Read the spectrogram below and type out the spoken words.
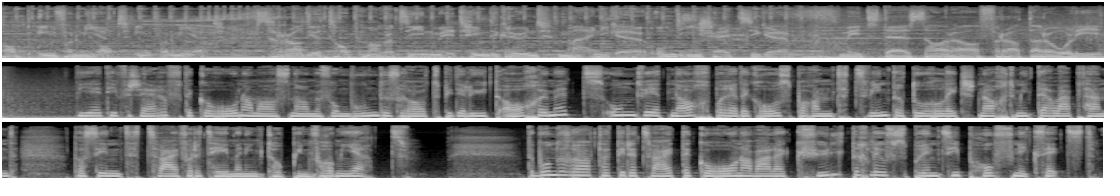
Top informiert. informiert. Das Radio Top Magazin mit Hintergrund, Meinungen und Einschätzungen mit der Sarah Frataroli. Wie die verschärften Corona-Massnahmen vom Bundesrat bei den Leuten ankommen und wie die Nachbarn den Grossbrand zur Winterthur letzte Nacht miterlebt haben, das sind zwei von den Themen im Top informiert. Der Bundesrat hat in der zweiten Corona-Welle gefühlt ein bisschen aufs Prinzip Hoffnung gesetzt.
